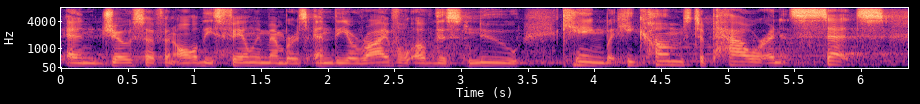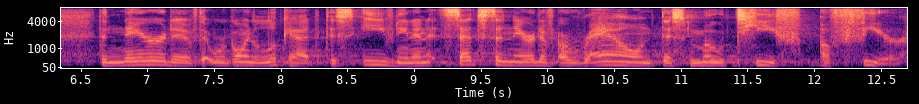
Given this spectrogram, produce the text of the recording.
and Joseph and all these family members and the arrival of this new king. But he comes to power and it sets the narrative that we're going to look at this evening, and it sets the narrative around this motif of fear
